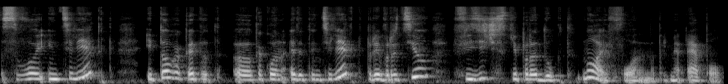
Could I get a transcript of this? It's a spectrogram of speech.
свой интеллект и то, как, этот, э, как он этот интеллект превратил в физический продукт. Ну, iPhone, например, Apple.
